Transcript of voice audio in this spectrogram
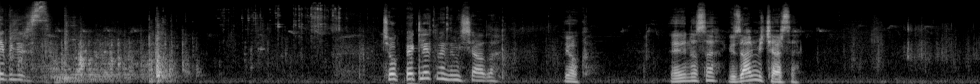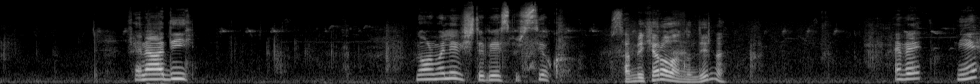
Gidebiliriz. Çok bekletmedim inşallah. Yok. E nasıl? Güzel mi içerisi? Fena değil. Normal ev işte bir esprisi yok. Sen bekar olandın değil mi? Evet. Niye?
